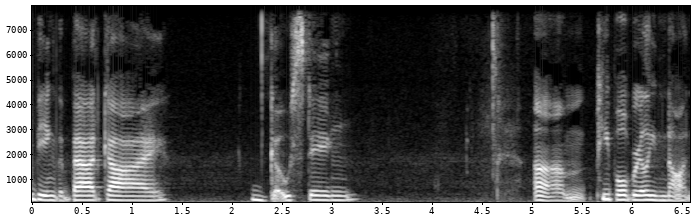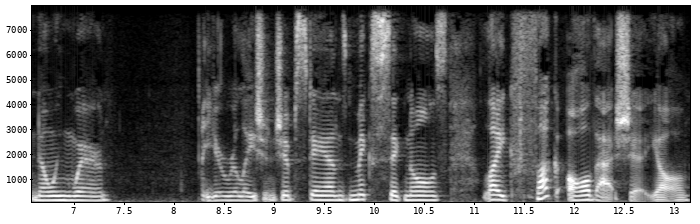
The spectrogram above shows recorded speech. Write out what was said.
Being the bad guy, ghosting, um, people really not knowing where your relationship stands, mixed signals. Like, fuck all that shit, y'all.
